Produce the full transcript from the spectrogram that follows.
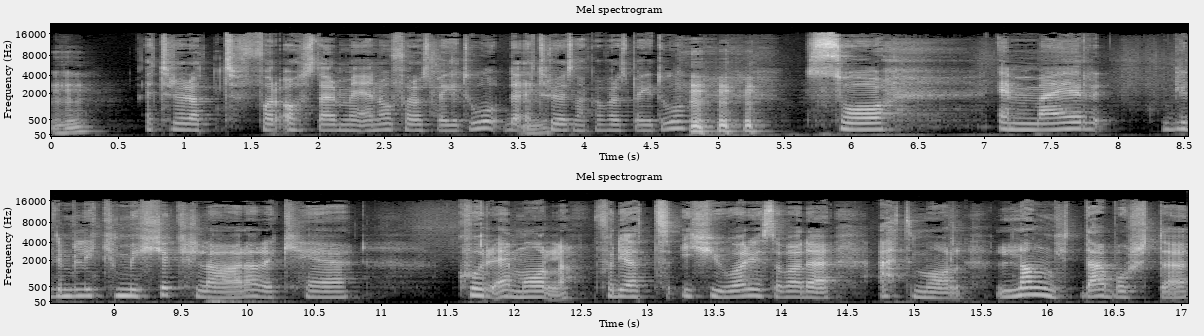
Mhm. Jeg tror at for oss der vi er nå, for oss begge to det, Jeg tror jeg snakker for oss begge to. så er mer blir Det blir mye klarere hva hvor er målet? Fordi at i 20-åra så var det ett mål langt der borte,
